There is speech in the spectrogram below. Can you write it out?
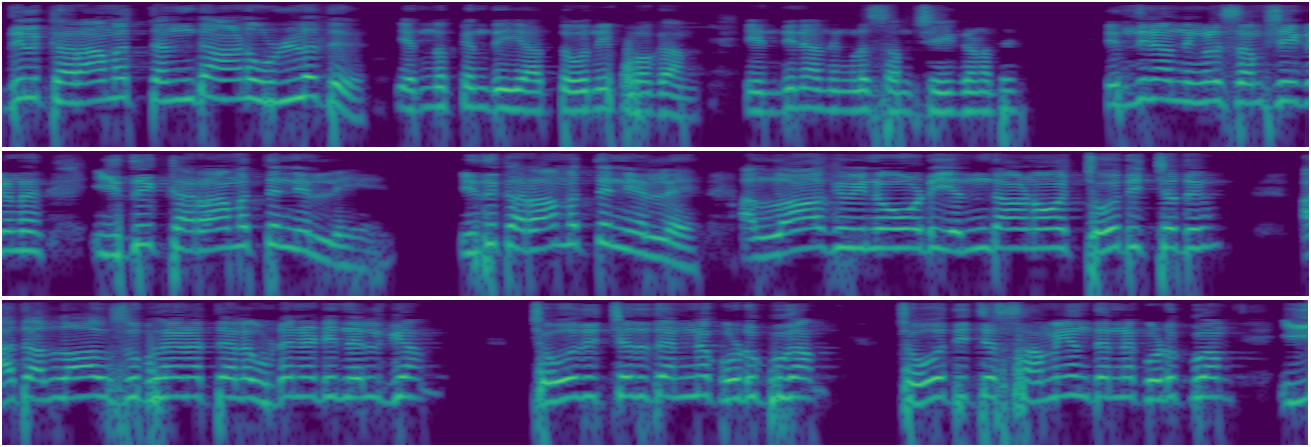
ഇതിൽ കറാമത്ത് എന്താണ് ഉള്ളത് എന്നൊക്കെ എന്ത് ചെയ്യാ? തോന്നിപ്പോകാം. എന്തിനാ നിങ്ങൾ സംശയിക്കണത്? എന്തിനാ നിങ്ങൾ സംശയിക്കണത്? ഇത് കറാമത്തന്നെയല്ലേ? ഇത് കറാമത്തന്നെയല്ലേ? അള്ളാഹുവിനോട് എന്താണോ ചോദിച്ചത്? അത് അള്ളാഹു സുബാനത്തല ഉടനടി നൽകുക ചോദിച്ചത് തന്നെ കൊടുക്കുക. ചോദിച്ച സമയം തന്നെ കൊടുക്കുക. ഈ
